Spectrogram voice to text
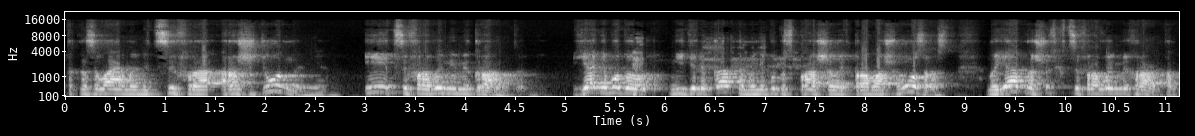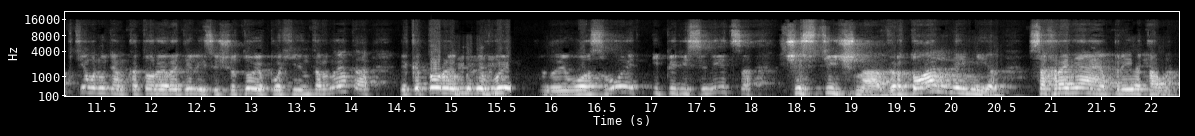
так называемыми цифророжденными и цифровыми мигрантами. Я не буду неделикатным и не буду спрашивать про ваш возраст, но я отношусь к цифровым мигрантам, к тем людям, которые родились еще до эпохи интернета и которые были вынуждены его освоить и переселиться частично в виртуальный мир, сохраняя при этом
